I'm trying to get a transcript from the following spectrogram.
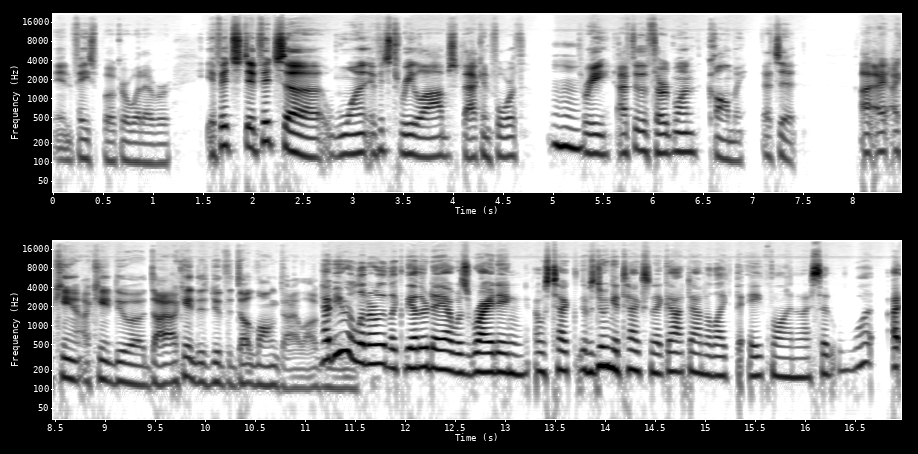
in facebook or whatever if it's if it's uh one if it's three lobs back and forth mm-hmm. three after the third one call me that's it I, I can't I can't do a di- I can't do the long dialogue. Have anymore. you literally like the other day I was writing I was text I was doing a text and it got down to like the eighth line and I said what I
